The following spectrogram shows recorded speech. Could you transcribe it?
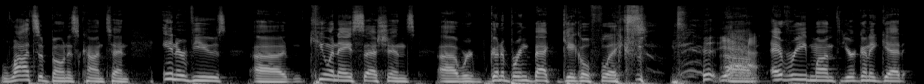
lots of bonus content, interviews, uh, Q and A sessions. Uh, we're gonna bring back Giggle Flicks. yeah. Um, every month, you're gonna get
